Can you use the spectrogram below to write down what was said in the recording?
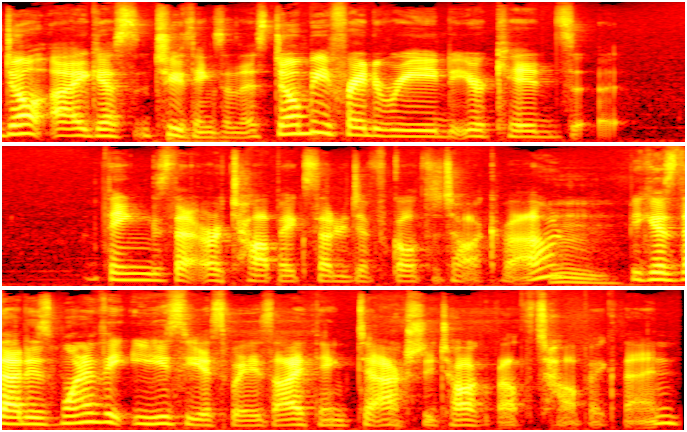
don't I guess two things in this. Don't be afraid to read your kids things that are topics that are difficult to talk about because that is one of the easiest ways I think to actually talk about the topic then.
